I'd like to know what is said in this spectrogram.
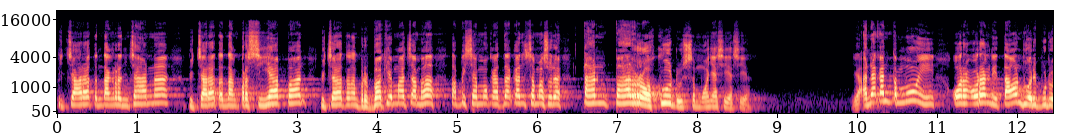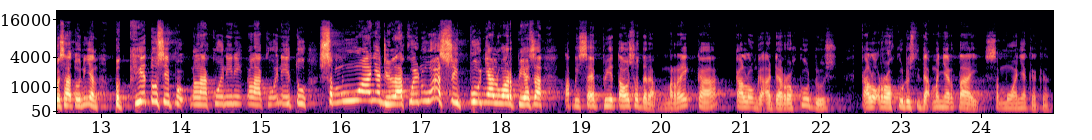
bicara tentang rencana, bicara tentang persiapan, bicara tentang berbagai macam hal. Tapi saya mau katakan sama saudara, tanpa roh kudus semuanya sia-sia. Ya, Anda kan temui orang-orang di tahun 2021 ini yang begitu sibuk ngelakuin ini, ngelakuin itu. Semuanya dilakuin, wah sibuknya luar biasa. Tapi saya beritahu saudara, mereka kalau nggak ada roh kudus, kalau roh kudus tidak menyertai, semuanya gagal.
